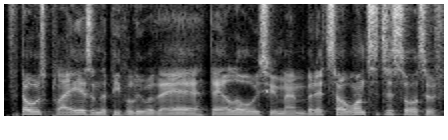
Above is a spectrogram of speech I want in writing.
for those players and the people who were there, they'll always remember it. So I wanted to sort of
